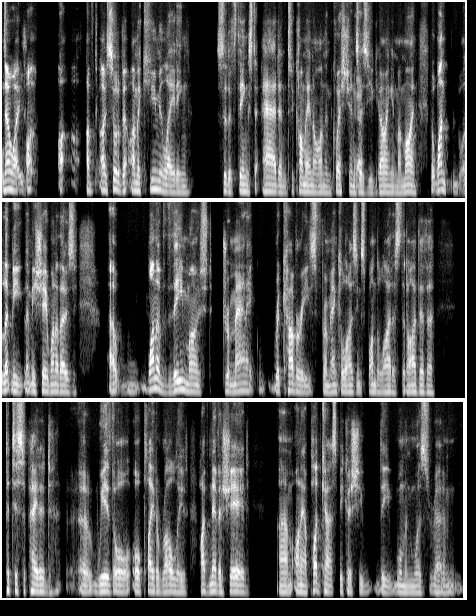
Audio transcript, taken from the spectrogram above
no, I, I, I've, I've sort of, I'm accumulating sort of things to add and to comment on and questions yeah. as you're going in my mind. But one, let me let me share one of those. Uh, one of the most dramatic recoveries from ankylosing spondylitis that I've ever participated uh, with or or played a role in. I've never shared um, on our podcast because she, the woman, was um,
